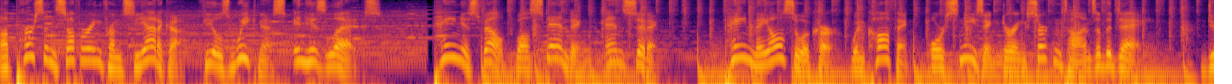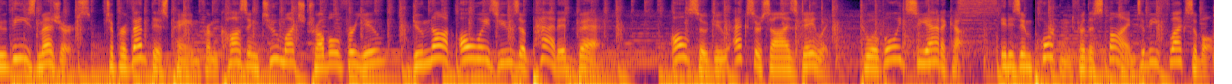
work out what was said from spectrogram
A person suffering from sciatica feels weakness in his legs. Pain is felt while standing and sitting. Pain may also occur when coughing or sneezing during certain times of the day. Do these measures to prevent this pain from causing too much trouble for you? Do not always use a padded bed. Also do exercise daily. To avoid sciatica, it is important for the spine to be flexible,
